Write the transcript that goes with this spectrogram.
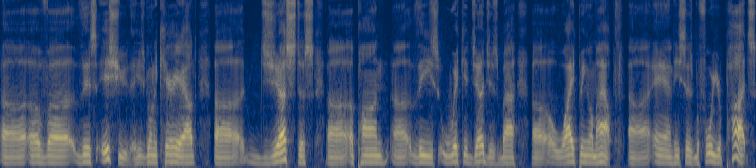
uh, of uh, this issue. That he's going to carry out uh, justice uh, upon these wicked judges by wiping them out. and he says, before your pots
